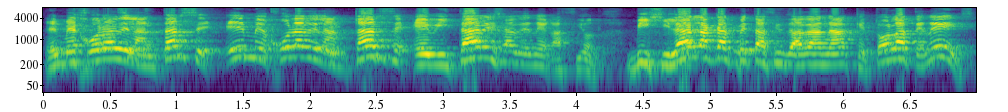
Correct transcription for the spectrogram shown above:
Es mejor adelantarse, es mejor adelantarse, evitar esa denegación, vigilar la carpeta ciudadana, que todos la tenéis.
